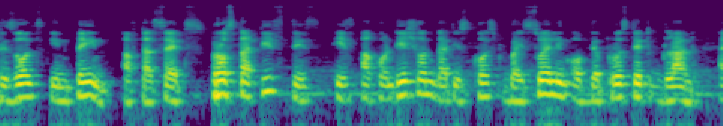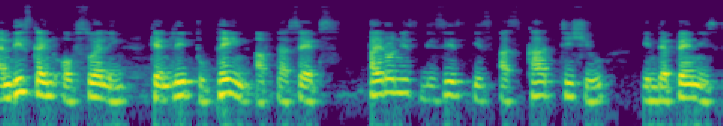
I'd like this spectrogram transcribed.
results in pain after sex. Prostatitis is a condition that is caused by swelling of the prostate gland and this kind of swelling can lead to pain after sex. Peyronie's disease is a scar tissue in the penis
